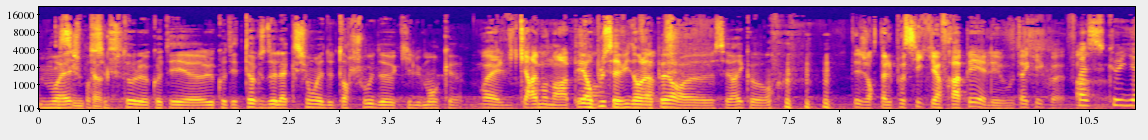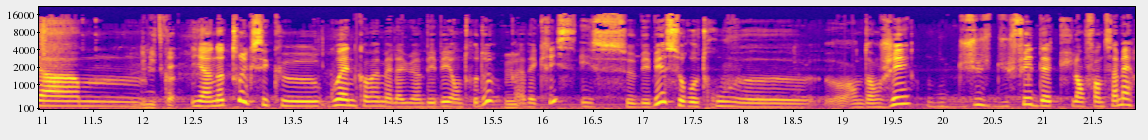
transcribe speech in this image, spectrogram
ouais, je pense que c'est plutôt le côté euh, le côté tox de l'action et de Torchwood euh, qui lui manque. Ouais, elle vit carrément dans la peur. Et en plus, elle vit dans la peur. euh, c'est vrai qu'on Tu sais, genre, t'as le postier qui vient frapper, elle est au taquet, quoi. Enfin, Parce qu'il y a. hum, Limite, quoi. Il y a un autre truc, c'est que Gwen, quand même, elle a eu un bébé entre deux Mm. avec Chris, et ce bébé se retrouve euh, en danger juste du fait d'être l'enfant de sa mère.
